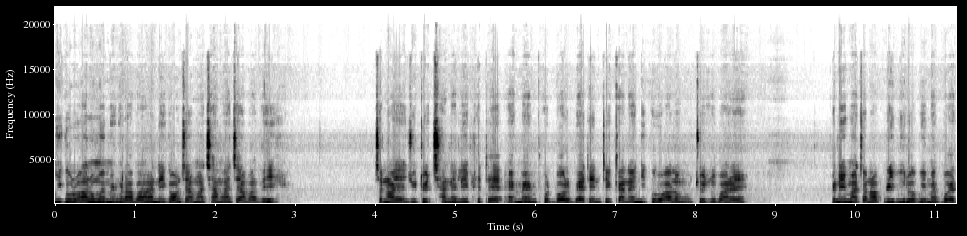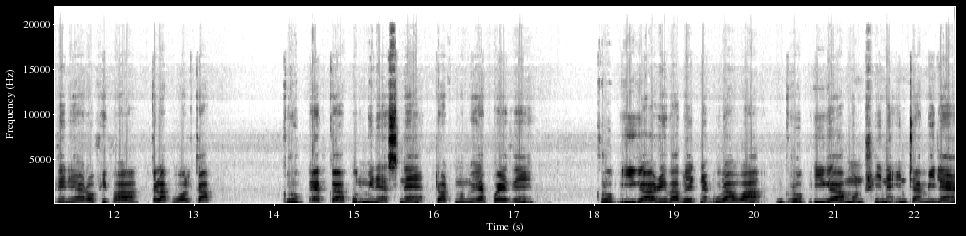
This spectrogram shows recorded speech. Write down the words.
ညီကိုတို့အားလုံးပဲမင်္ဂလာပါနေကောင်းကြမှာချမ်းသာကြပါစေကျွန်တော်ရဲ့ YouTube channel လေးဖြစ်တဲ့ MM Football Betting Tick ကနေညီကိုတို့အားလုံးကိုကြိုဆိုပါရစေဒီနေ့မှာကျွန်တော် preview လုပ်ပေးမယ့်ပွဲစဉ်တွေကတော့ FIFA Club World Cup Group F က Pulmines နဲ့ Dortmund ရဲ့ပွဲစဉ် Group E က River Plate နဲ့ Urawa Group E က Montreal နဲ့ Inter Milan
